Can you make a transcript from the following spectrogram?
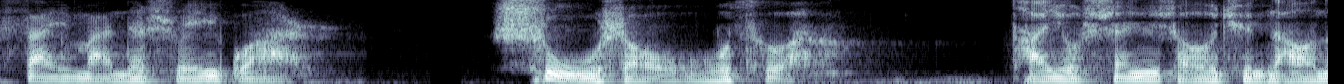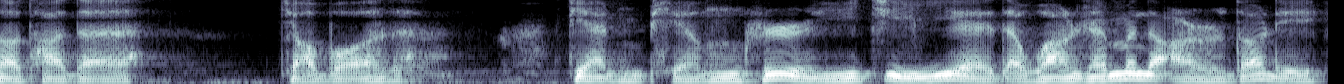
塞满的水管束手无策。他又伸手去挠挠他的脚脖子，电瓶日以继夜地往人们的耳朵里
